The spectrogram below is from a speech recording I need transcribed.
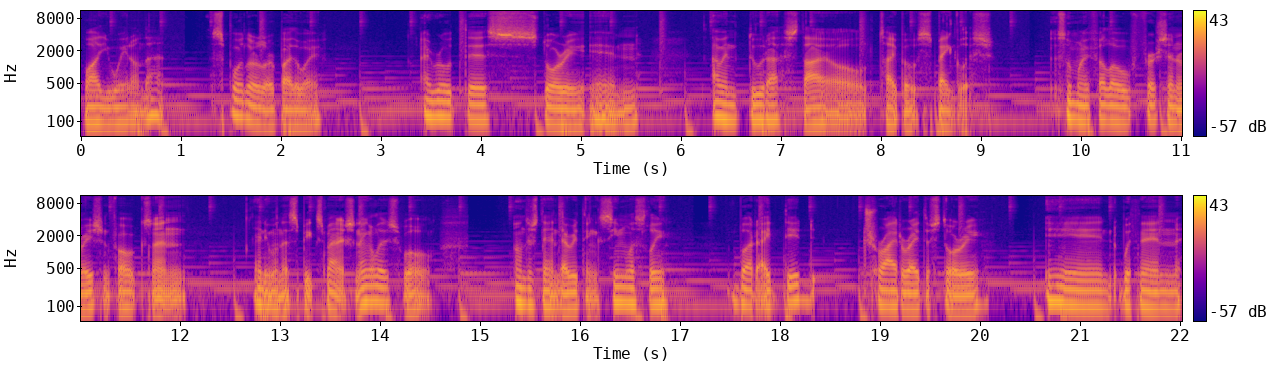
while you wait on that. Spoiler alert, by the way. I wrote this story in Aventura style type of Spanglish. So, my fellow first generation folks and anyone that speaks Spanish and English will understand everything seamlessly. But I did try to write the story in within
